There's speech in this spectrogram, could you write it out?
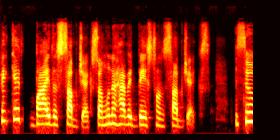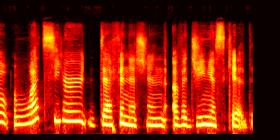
pick it by the subject. So I'm going to have it based on subjects. So, what's your definition of a genius kid?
